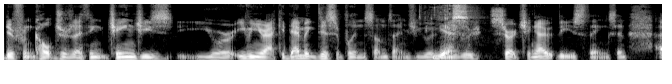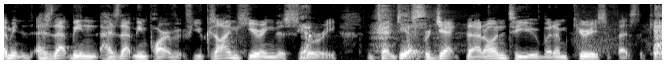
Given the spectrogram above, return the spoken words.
different cultures. I think changes your even your academic discipline. Sometimes you go, yes. you go searching out these things, and I mean, has that been has that been part of it for you? Because I'm hearing this story, yeah. I'm tempted yes. to project that onto you, but I'm curious if that's the case.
